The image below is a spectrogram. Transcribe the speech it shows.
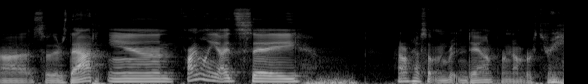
uh, so there's that and finally i'd say i don't have something written down for number three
